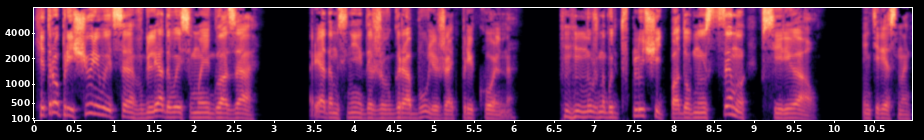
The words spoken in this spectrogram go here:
хитро прищуривается, вглядываясь в мои глаза. Рядом с ней даже в гробу лежать прикольно. Нужно будет включить подобную сцену в сериал. Интересно,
